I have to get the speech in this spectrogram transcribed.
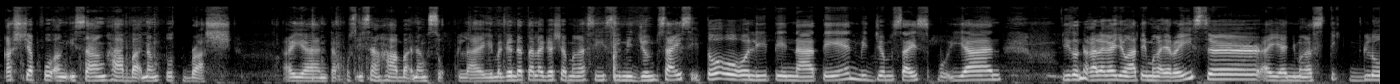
Kasya po ang isang haba ng toothbrush. Ayan, tapos isang haba ng suklay. Maganda talaga siya mga sisi. Medium size ito. Uulitin natin. Medium size po yan. Dito nakalagay yung ating mga eraser. Ayan, yung mga stick glue.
